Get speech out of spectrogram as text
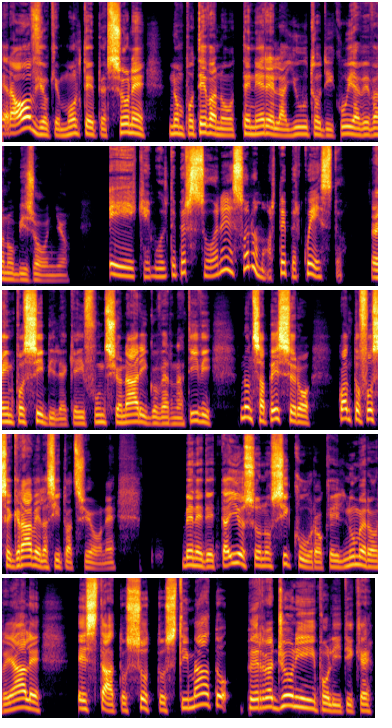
era ovvio che molte persone non potevano ottenere l'aiuto di cui avevano bisogno. E che molte persone sono morte per questo. È impossibile che i funzionari governativi non sapessero quanto fosse grave la situazione. Benedetta, io sono sicuro che il numero reale è stato sottostimato per ragioni politiche.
